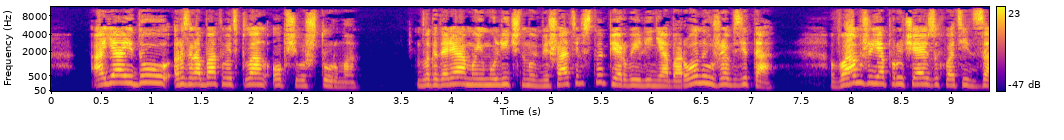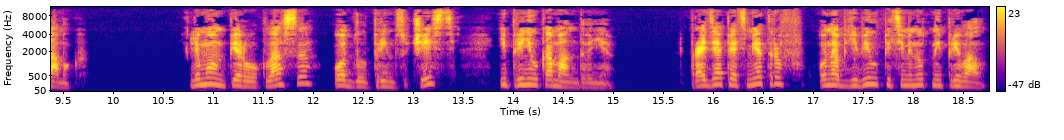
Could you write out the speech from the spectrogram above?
— «а я иду разрабатывать план общего штурма. Благодаря моему личному вмешательству первая линия обороны уже взята. Вам же я поручаю захватить замок». Лимон первого класса отдал принцу честь и принял командование. Пройдя пять метров, он объявил пятиминутный привал.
